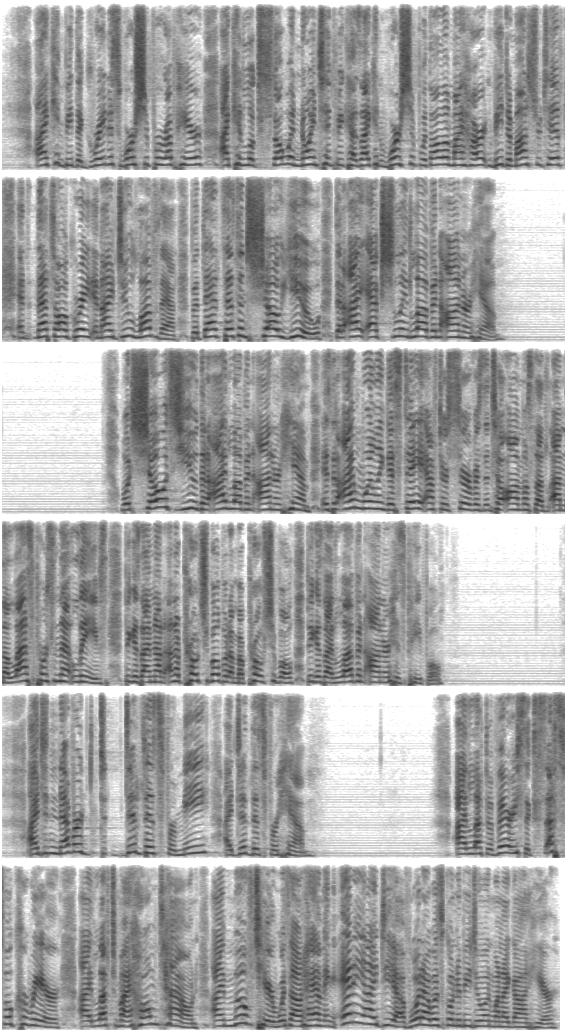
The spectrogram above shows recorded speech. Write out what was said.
I can be the greatest worshiper up here. I can look so anointed because I can worship with all of my heart and be demonstrative, and that's all great. And I do love that. But that doesn't show you that I actually love and honor Him. What shows you that I love and honor him is that I'm willing to stay after service until almost I'm the last person that leaves because I'm not unapproachable, but I'm approachable because I love and honor his people. I did, never d- did this for me, I did this for him. I left a very successful career. I left my hometown. I moved here without having any idea of what I was going to be doing when I got here.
